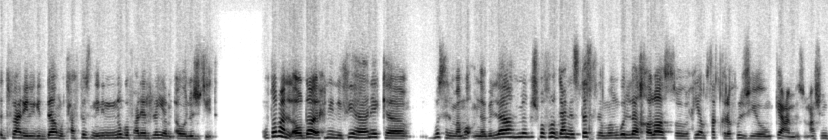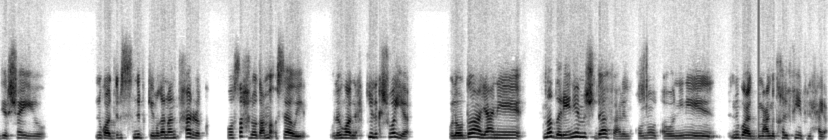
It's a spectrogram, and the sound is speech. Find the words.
تدفعني لقدام وتحفزني إني نوقف على رجلي من أول وجديد. وطبعا الأوضاع إحنا اللي فيها هناك كمسلمة مؤمنة بالله مش مفروض يعني نستسلم ونقول لا خلاص وحياة مسكرة في وجهي ومكعمز وما ندير شيء ونقعد بس نبكي من غير ما نتحرك. هو صح الوضع مأساوي. ولو نحكي لك شوية والأوضاع يعني نظري إني مش دافع للقنوط أو إني نقعد مع المتخلفين في الحياة.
